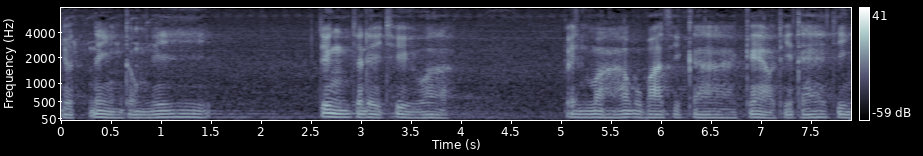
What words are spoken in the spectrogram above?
หยุดนิ่งตรงนี้ จึงจะได้ชื่อว่า เป็นมหาอุบาสิกาแก้วที่แท้จริง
